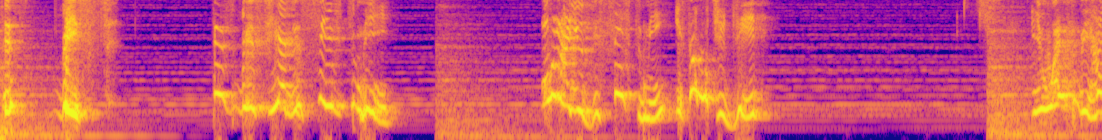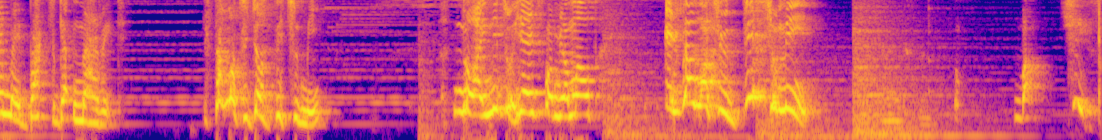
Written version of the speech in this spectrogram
this beast, this beast here deceived me. Mona, you deceived me? Is that what you did? You went behind my back to get married. Is that what you just did to me? No, I need to hear it from your mouth. Is that what you did to me? Can I explain? But Jesus,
